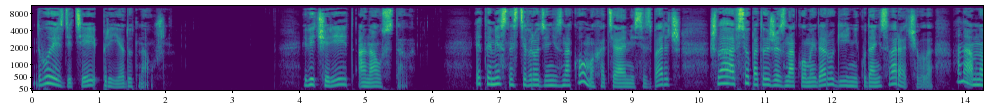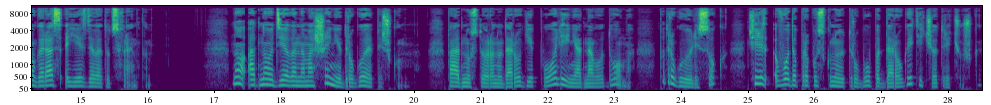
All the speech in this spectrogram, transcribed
двое из детей приедут на ужин. Вечереет, она устала. Эта местность вроде незнакома, хотя миссис Барридж шла все по той же знакомой дороге и никуда не сворачивала. Она много раз ездила тут с Фрэнком. Но одно дело на машине, другое пешком. По одну сторону дороги поле и ни одного дома, по другую лесок, через водопропускную трубу под дорогой течет речушка.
